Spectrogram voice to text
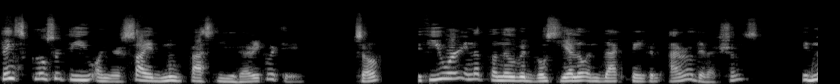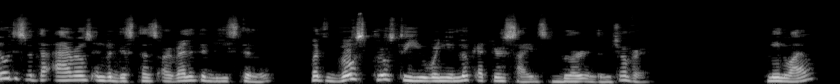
things closer to you on your side move past you very quickly. So, if you were in a tunnel with those yellow and black painted arrow directions, you'd notice that the arrows in the distance are relatively still, but those close to you when you look at your sides blur into each other. Meanwhile,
